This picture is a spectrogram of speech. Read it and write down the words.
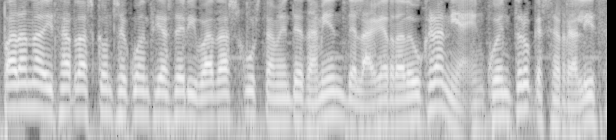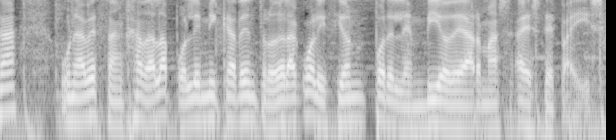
para analizar las consecuencias derivadas justamente también de la guerra de Ucrania, encuentro que se realiza una vez zanjada la polémica dentro de la coalición por el envío de armas a este país.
